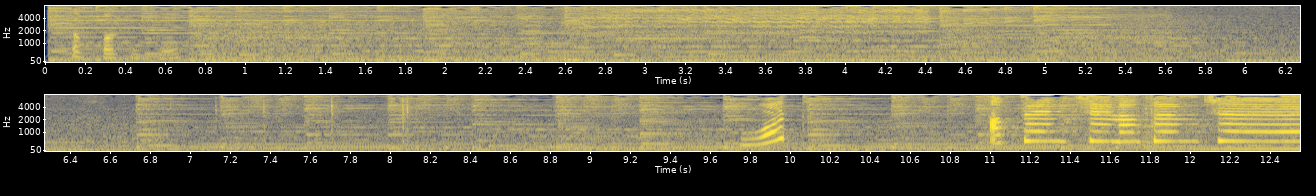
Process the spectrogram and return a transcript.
what the fuck is this? What? Attention, attention!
